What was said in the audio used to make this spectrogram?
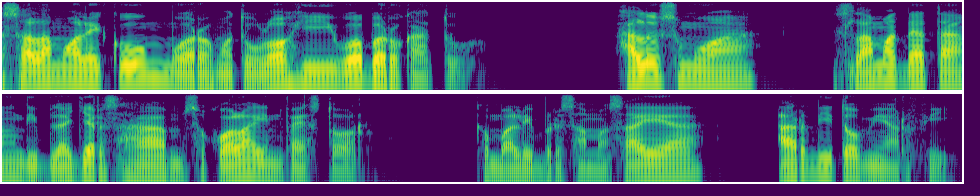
Assalamualaikum warahmatullahi wabarakatuh. Halo semua, selamat datang di Belajar Saham Sekolah Investor. Kembali bersama saya, Ardi Tomiarfi.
